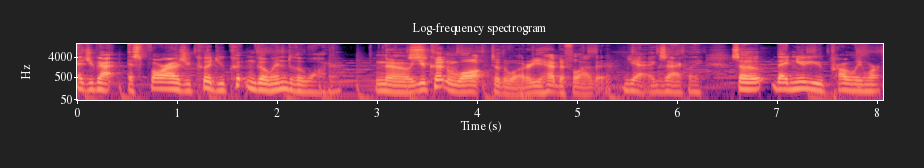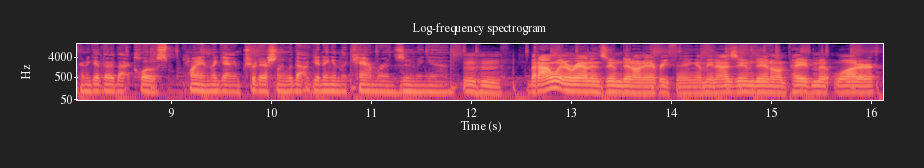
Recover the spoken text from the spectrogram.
as you got as far as you could, you couldn't go into the water. No, you couldn't walk to the water. You had to fly there. Yeah, exactly. So they knew you probably weren't going to get there that close playing the game traditionally without getting in the camera and zooming in. Mm-hmm. But I went around and zoomed in on everything. I mean, I zoomed in on pavement, water,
